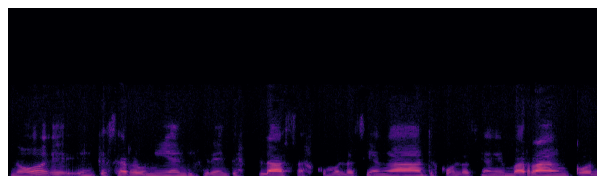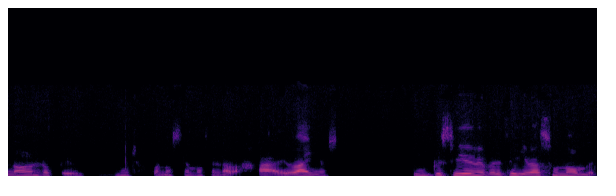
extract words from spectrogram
¿no? Eh, en que se reunía en diferentes plazas, como lo hacían antes, como lo hacían en Barranco, ¿no? Lo que muchos conocemos en la Bajada de Baños inclusive me parece lleva su nombre.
